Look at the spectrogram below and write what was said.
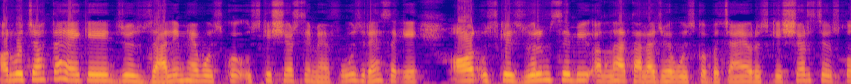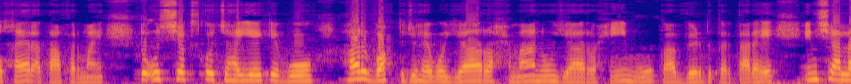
اور وہ چاہتا ہے کہ جو ظالم ہے وہ اس کو، اس کے شر سے محفوظ رہ سکے اور اس کے ظلم سے بھی اللہ تعالیٰ جو ہے وہ اس کو بچائیں اور اس کے شر سے اس کو خیر عطا فرمائیں۔ تو اس شخص کو چاہیے کہ وہ ہر وقت جو ہے وہ یا رحمان یا رحیم کا ورد کرتا رہے۔ ان شاء اللہ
